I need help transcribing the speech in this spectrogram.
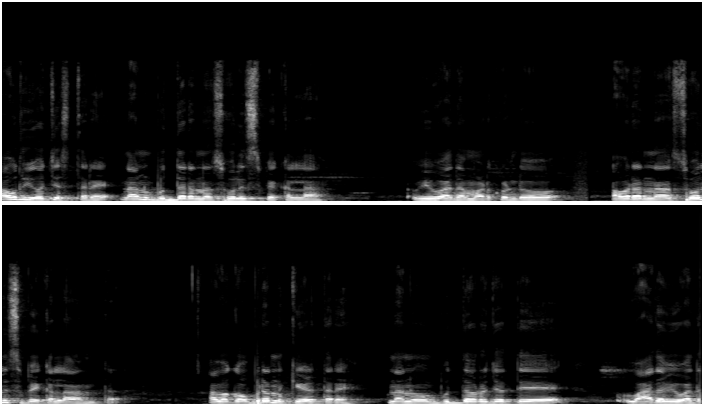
ಅವರು ಯೋಚಿಸ್ತಾರೆ, ನಾನು ಬುದ್ಧರನ್ನು ಸೋಲಿಸಬೇಕಲ್ಲ? ವಿವಾದ ಮಾಡಿಕೊಂಡು ಅವರನ್ನು ಸೋಲಿಸಬೇಕಲ್ಲ ಅಂತ. ಅವಾಗ ಒಬ್ಬರನ್ನು ಕೇಳ್ತಾರೆ, ನಾನು ಬುದ್ಧವ್ರ ಜೊತೆ ವಾದ ವಿವಾದ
